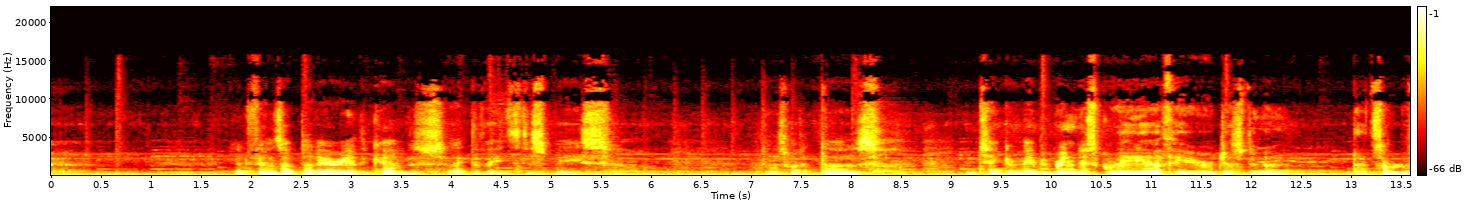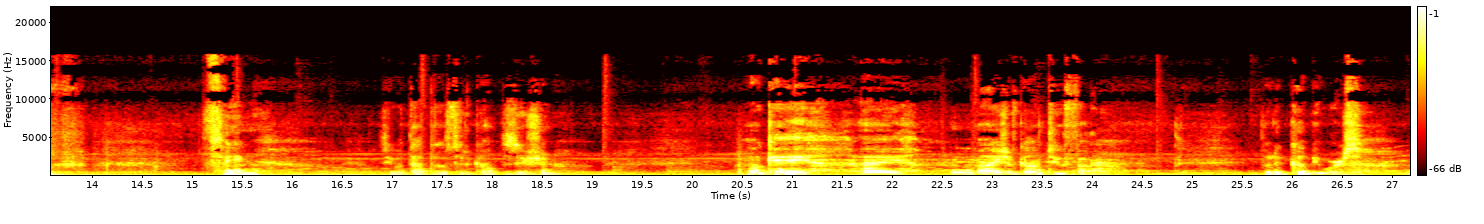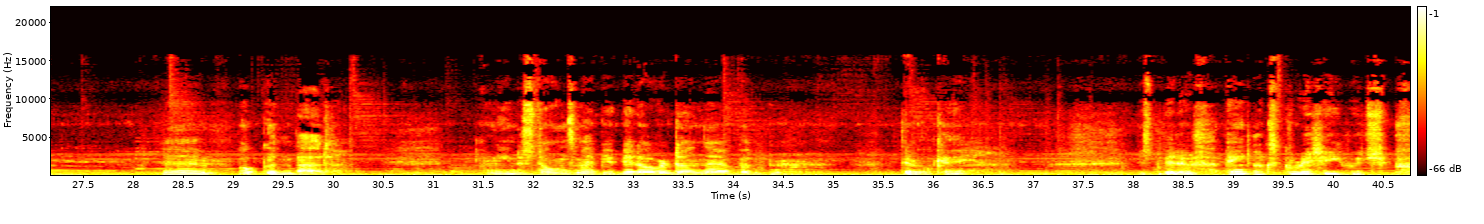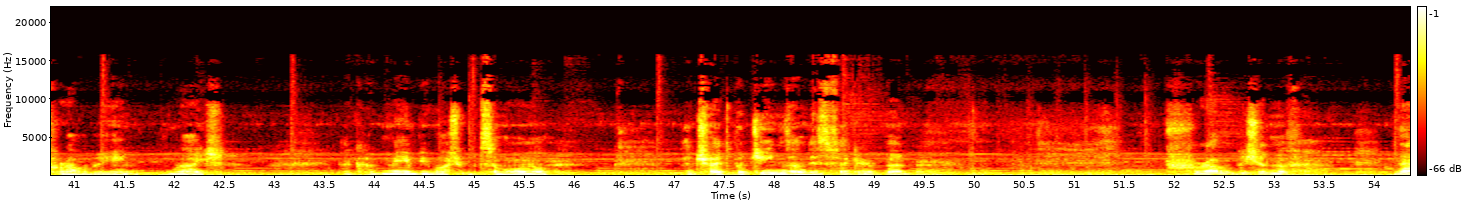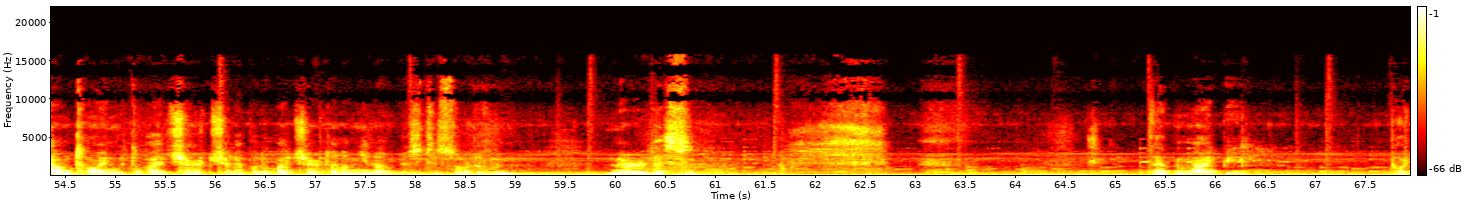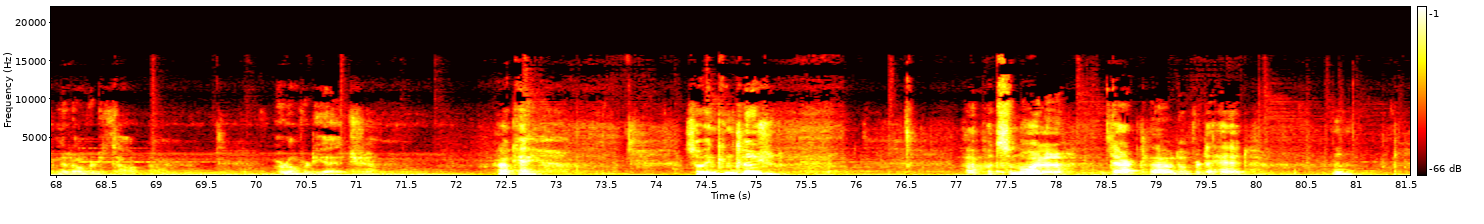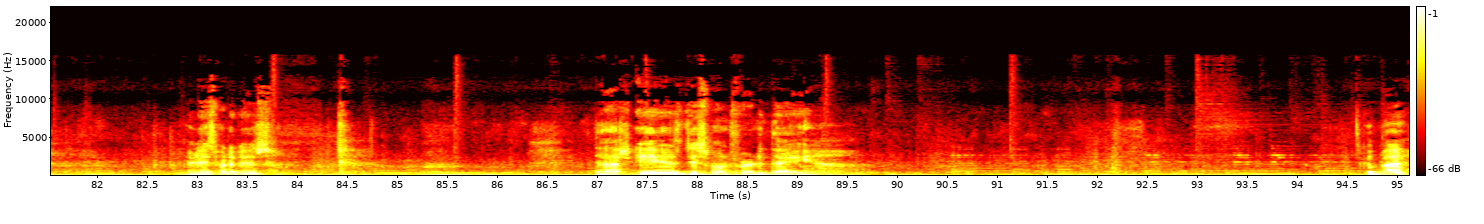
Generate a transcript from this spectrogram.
It fills up that area, the canvas activates the space. Does what it does. I'm thinking maybe bring this grey out here just in a, that sort of thing. See what that does to the composition. Okay, I might have gone too far, but it could be worse. Um, both good and bad. I mean, the stones might be a bit overdone now, but they're okay. This bit of paint looks gritty, which probably ain't right. I could maybe wash it with some oil. I tried to put jeans on this figure, but probably shouldn't have. Now I'm toying with the white shirt. Should I put a white shirt on him, you know, just to sort of mirror this? That might be putting it over the top or over the edge. Okay, so in conclusion, I put some oil in a dark cloud over the head. Hmm. It is what it is. That is this one for the day. Goodbye.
